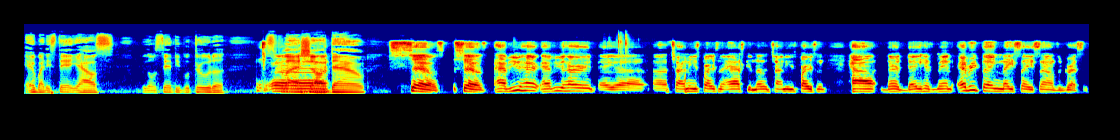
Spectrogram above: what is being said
everybody stay in your house. We're gonna send people through to splash Uh, y'all down. Shells, shells. Have you heard? Have you heard a, uh, a Chinese person ask another Chinese person how their day has been? Everything they say sounds aggressive.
